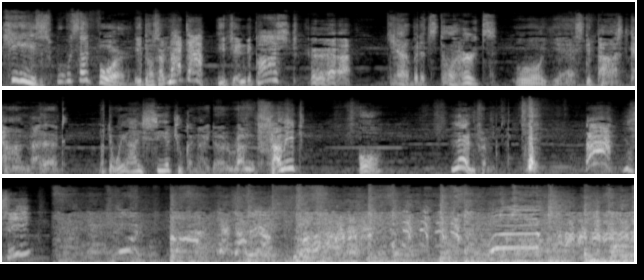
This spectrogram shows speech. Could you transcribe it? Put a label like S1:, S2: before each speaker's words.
S1: Jeez, what was that for?
S2: It doesn't matter. It's in the past.
S1: yeah, but it still hurts.
S2: Oh, yes, the past can hurt. But the way I see it, you can either run from it or learn from it. Ah! You see? Get down here!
